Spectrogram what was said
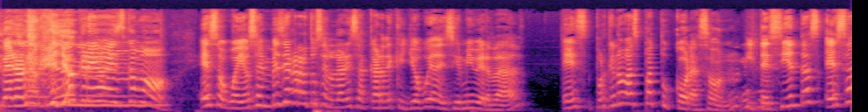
Pero lo que yo creo es como eso, güey. O sea, en vez de agarrar tu celular y sacar de que yo voy a decir mi verdad, es ¿por qué no vas para tu corazón y te sientas esas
